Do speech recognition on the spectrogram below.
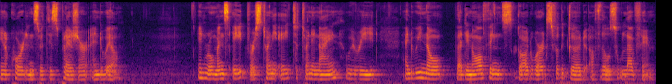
in accordance with his pleasure and will. In Romans 8, verse 28 to 29, we read, And we know that in all things God works for the good of those who love him,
